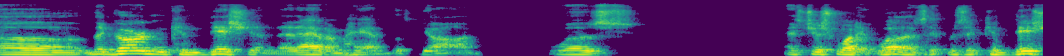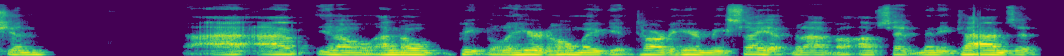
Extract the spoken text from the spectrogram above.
uh, the garden condition that Adam had with God was that's just what it was. It was a condition. I, I, you know, I know people here at home may get tired of hearing me say it, but I've I've said many times that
